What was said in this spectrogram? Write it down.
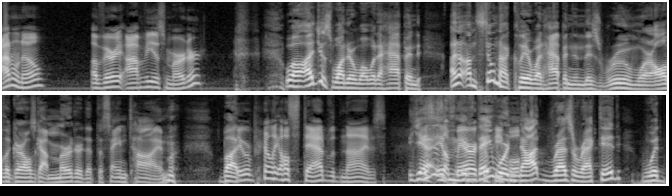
I don't know. A very obvious murder. Well, I just wonder what would have happened. I don't, I'm still not clear what happened in this room where all the girls got murdered at the same time. But They were apparently all stabbed with knives. yeah, this is if, America, if they were not resurrected, would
